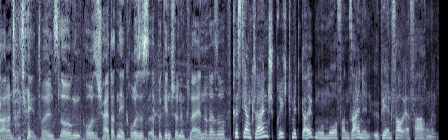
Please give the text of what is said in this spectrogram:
Saarland hat einen tollen Slogan, großes scheitert, nee, großes äh, beginnt schon im Kleinen oder so. Christian Klein spricht mit Galgenhumor von seinen ÖPNV-Erfahrungen.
